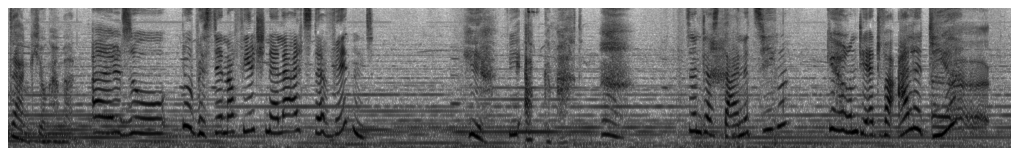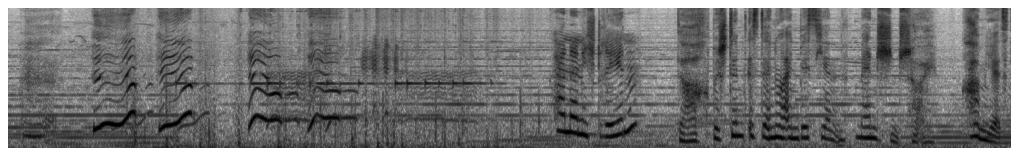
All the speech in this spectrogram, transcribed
Vielen Dank, junger Mann. Also, du bist ja noch viel schneller als der Wind. Hier, wie abgemacht. Sind das deine Ziegen? Gehören die etwa alle dir? Kann er nicht reden? Doch, bestimmt ist er nur ein bisschen menschenscheu. Komm jetzt,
